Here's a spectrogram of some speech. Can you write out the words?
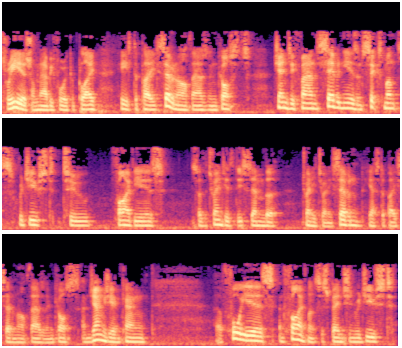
three years from now before he could play. He's to pay seven and a half thousand in costs. Chen Zifan, seven years and six months, reduced to five years. So the 20th December 2027, he has to pay seven and a half thousand in costs. And Zhang Jiankang, uh, four years and five months suspension, reduced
